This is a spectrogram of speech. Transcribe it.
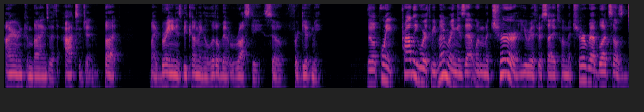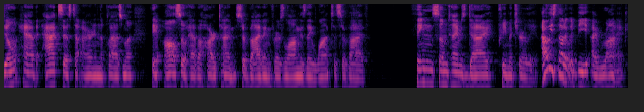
iron combines with oxygen, but my brain is becoming a little bit rusty, so forgive me. Though a point probably worth remembering is that when mature erythrocytes, when mature red blood cells don't have access to iron in the plasma, they also have a hard time surviving for as long as they want to survive. Things sometimes die prematurely. I always thought it would be ironic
